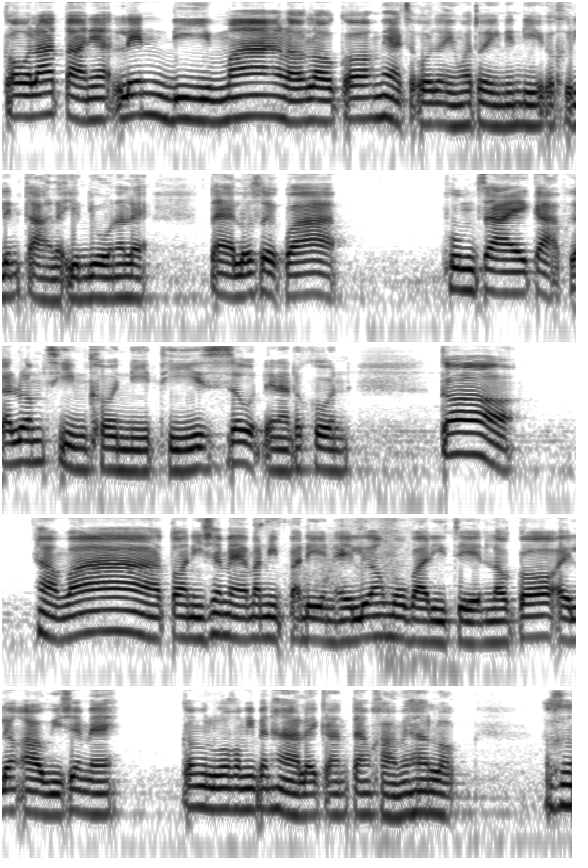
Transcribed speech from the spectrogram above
โกลาตาเนี่ยเล่นดีมากแล้วเราก็ไม่อยากจะโอตัวเองว่าตัวเองเล่นดีก็คือเล่นกลางและยนโยนั่นแหละ แต่รู้สึกว่าภูมิใจกับเพื่อนร่วมทีมคนนี้ที่สุดเลยนะทุกคน ก็ ถามว่าตอนนี้ใช่ไหมมันมีประเด็นไอ้เรื่องโมบายดีเจนแล้วก็ไอ้เรื่องอาวีใช่ไหม ก็ไม่รู้ว่าเขามีปัญหาอะไรกันตามข่าวไม่ทันหรอก ก็คือ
